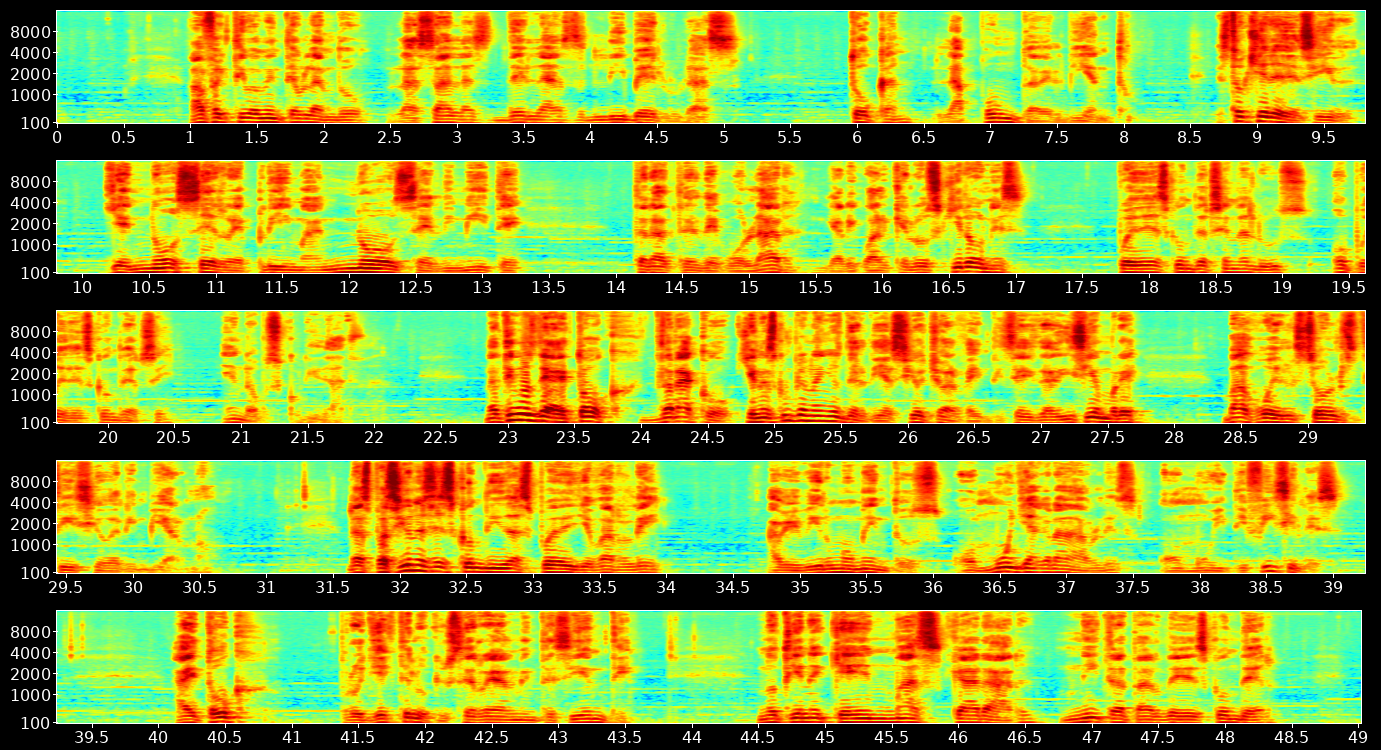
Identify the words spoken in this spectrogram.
Afectivamente hablando, las alas de las libélulas tocan la punta del viento. Esto quiere decir que no se reprima, no se limite, trate de volar y al igual que los quirones, puede esconderse en la luz o puede esconderse en la oscuridad. Nativos de Aetok, Draco, quienes cumplen años del 18 al 26 de diciembre, bajo el solsticio del invierno. Las pasiones escondidas puede llevarle a vivir momentos o muy agradables o muy difíciles. Aetok, proyecte lo que usted realmente siente. No tiene que enmascarar ni tratar de esconder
